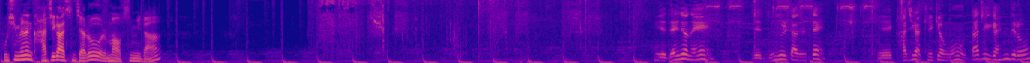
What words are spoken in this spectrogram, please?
보시면은 가지가 진짜로 얼마 없습니다. 이제 내년에 이제 눈을 따줄 때 예, 가지가 길 경우 따주기가 힘들어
